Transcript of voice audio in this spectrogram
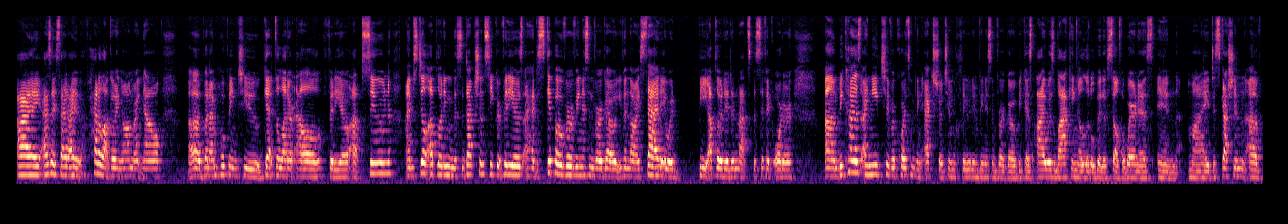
I, as I said, I had a lot going on right now. Uh, but I'm hoping to get the letter L video up soon. I'm still uploading the seduction secret videos. I had to skip over Venus and Virgo, even though I said it would be uploaded in that specific order. Um, because I need to record something extra to include in Venus and Virgo because I was lacking a little bit of self awareness in my discussion of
